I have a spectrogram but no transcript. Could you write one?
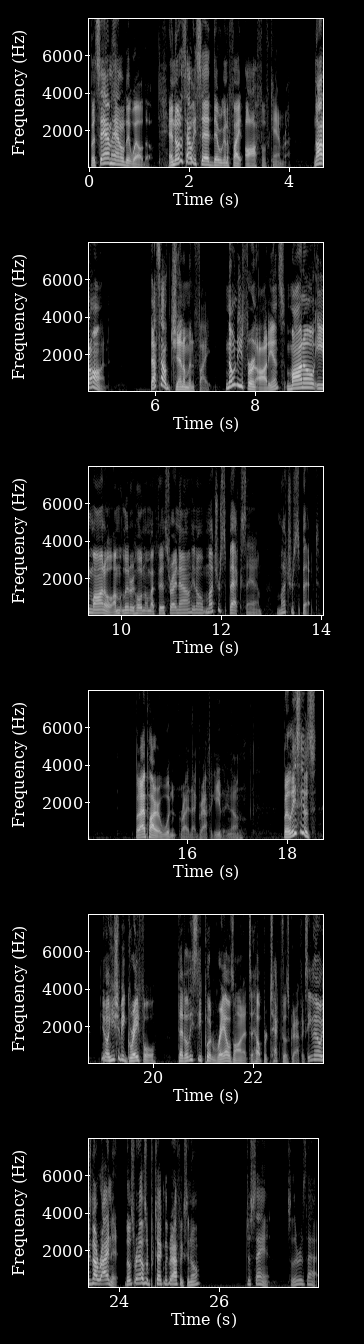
But Sam handled it well, though. And notice how he said they were going to fight off of camera, not on. That's how gentlemen fight. No need for an audience. Mono e mono. I'm literally holding on my fist right now. You know, much respect, Sam. Much respect. But I probably wouldn't write that graphic either, you know. But at least he was, you know, he should be grateful that at least he put rails on it to help protect those graphics, even though he's not riding it. Those rails are protecting the graphics, you know? Just saying. So there is that.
